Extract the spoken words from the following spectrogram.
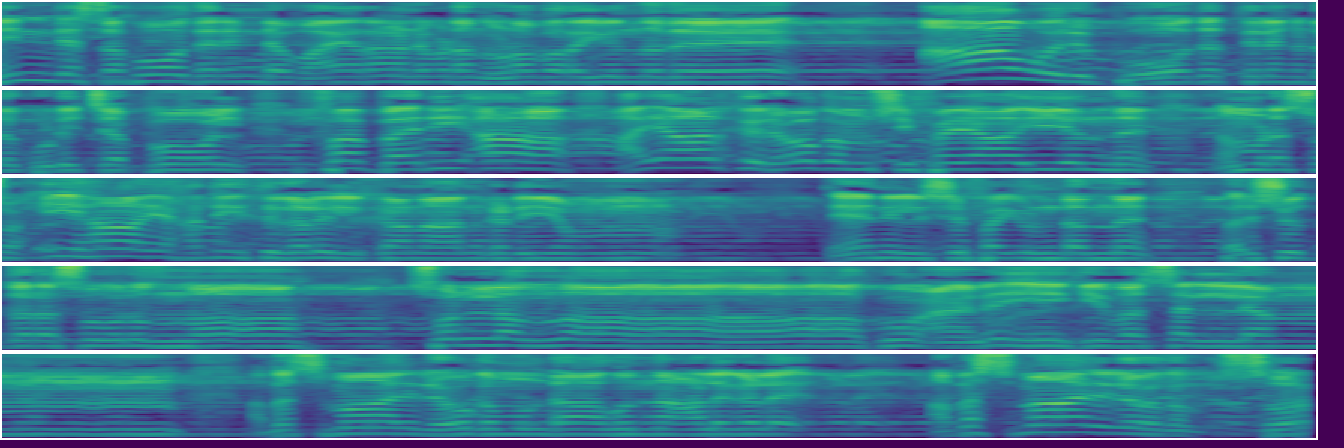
നിന്റെ സഹോദരന്റെ വയറാണ് ഇവിടെ നുണ പറയുന്നത്. ആ ഒരു ബോധത്തിൽ അങ്ങോട്ട് കുടിച്ചപ്പോൾ അയാൾക്ക് രോഗം ശിഫയായി എന്ന് നമ്മുടെ സ്വഹീഹായ ഹദീസുകളിൽ കാണാൻ കഴിയും. തേനിൽ ശിഫയുണ്ടെന്ന് പരിശുദ്ധ അലൈഹി വസല്ലം. അപസ്മാര രോഗമുണ്ടാകുന്ന ആളുകൾ അപസ്മാര രോഗം സുറ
